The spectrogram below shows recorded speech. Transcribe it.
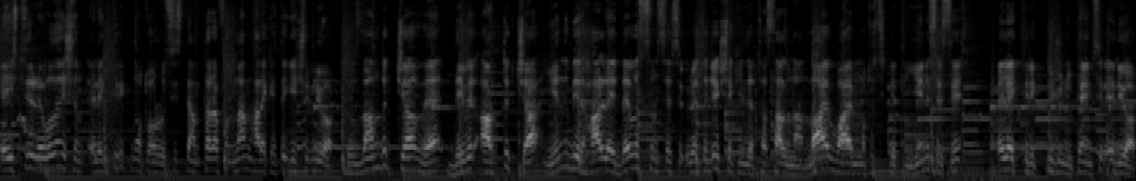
HD Revelation elektrik motorlu sistem tarafından harekete geçiriliyor. Hızlandıkça ve devir arttıkça yeni bir Harley Davidson sesi üretecek şekilde tasarlanan Livewire motosikletin yeni sesi elektrik gücünü temsil ediyor.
